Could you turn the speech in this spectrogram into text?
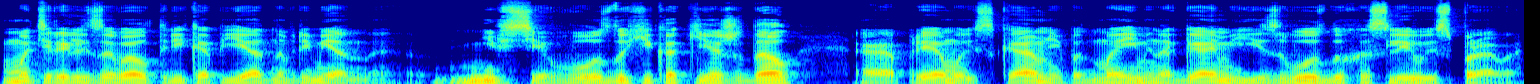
материализовал три копья одновременно. Не все в воздухе, как я ожидал, а прямо из камня под моими ногами и из воздуха слева и справа.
